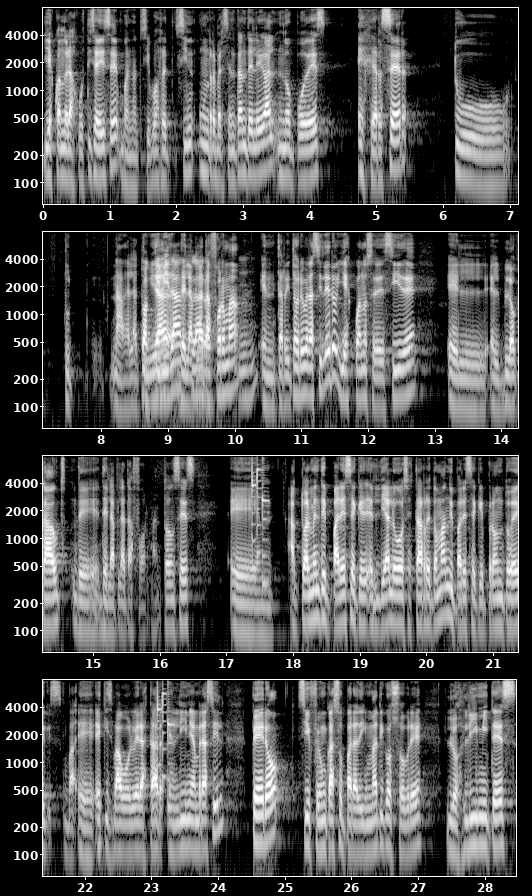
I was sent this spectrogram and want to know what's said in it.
y es cuando la justicia dice, bueno, si vos sin un representante legal no podés ejercer tu, nada, la actividad, de la plataforma en territorio brasilero y es cuando se decide el, el blockout de, la plataforma. Entonces, eh, actualmente parece que el diálogo se está retomando y parece que pronto X eh, X va a volver a estar en línea en Brasil, pero sí fue un caso paradigmático sobre los límites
